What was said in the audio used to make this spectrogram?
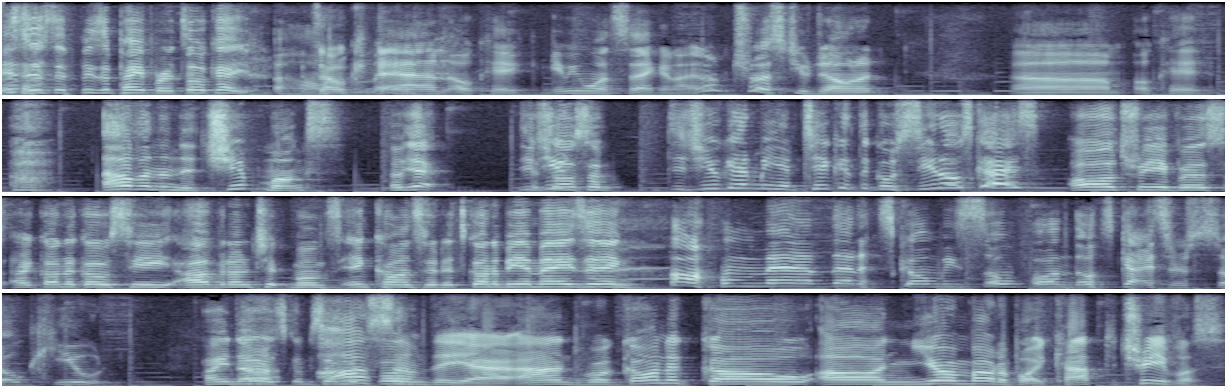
it's just a piece of paper. It's okay. Oh It's okay. man, okay. Give me one second. I don't trust you, Donut. Um, okay. Alvin and the Chipmunks. Uh, Yeah, Did it's you awesome. did you get me a ticket to go see those guys? All three of us are gonna go see Alvin and Chipmunks in concert. It's gonna be amazing. Oh man, that is gonna be so fun. Those guys are so cute. I know it's gonna be so much awesome fun. they are, and we're gonna go on your motorbike, Cap. The three of us.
